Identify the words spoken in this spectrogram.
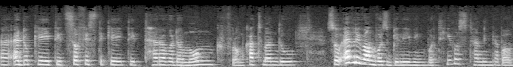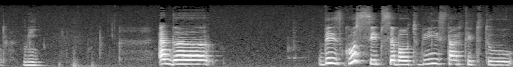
uh, educated, sophisticated Theravada monk from Kathmandu. So everyone was believing what he was telling about me. And uh, these gossips about me started to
